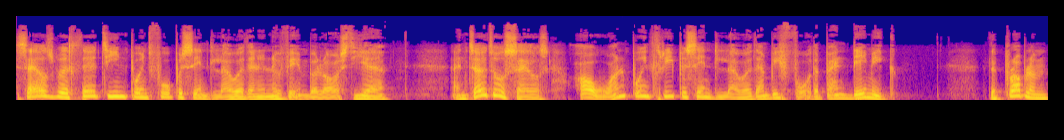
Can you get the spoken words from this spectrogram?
Sales were 13.4% lower than in November last year, and total sales are 1.3% lower than before the pandemic. The problem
